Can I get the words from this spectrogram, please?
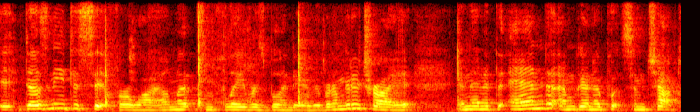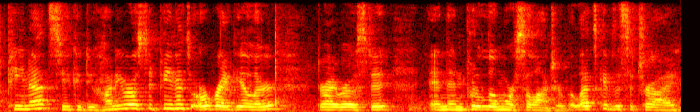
it does need to sit for a while and let some flavors blend together, but I'm gonna try it. And then at the end, I'm gonna put some chopped peanuts. You could do honey roasted peanuts or regular dry roasted, and then put a little more cilantro. But let's give this a try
